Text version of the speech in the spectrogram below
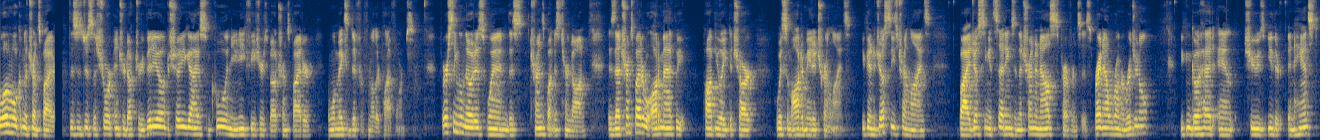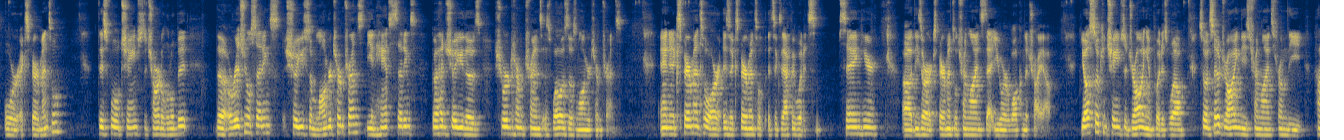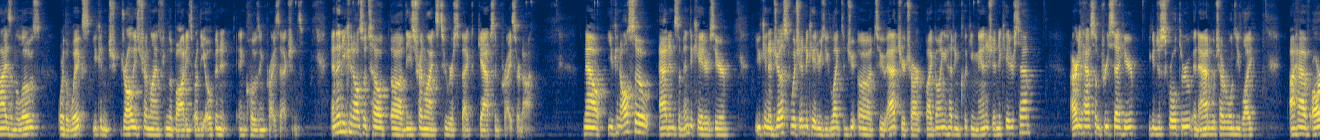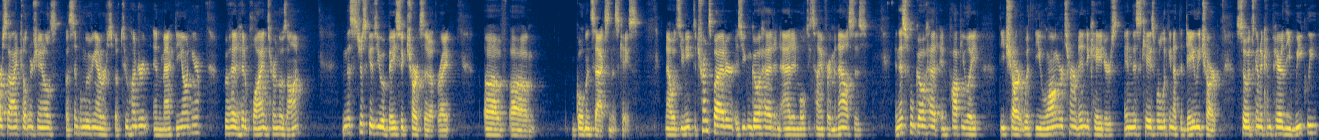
Hello and welcome to TrendSpider. This is just a short introductory video to show you guys some cool and unique features about TrendSpider and what makes it different from other platforms. First thing you'll notice when this Trends button is turned on is that TrendSpider will automatically populate the chart with some automated trend lines. You can adjust these trend lines by adjusting its settings in the trend analysis preferences. Right now we're on original. You can go ahead and choose either enhanced or experimental this will change the chart a little bit. The original settings show you some longer term trends. The enhanced settings go ahead and show you those shorter term trends as well as those longer term trends. And an experimental or is experimental, it's exactly what it's saying here. Uh, these are experimental trend lines that you are welcome to try out. You also can change the drawing input as well. So instead of drawing these trend lines from the highs and the lows or the wicks, you can draw these trend lines from the bodies or the open and closing price actions. And then you can also tell uh, these trend lines to respect gaps in price or not. Now, you can also add in some indicators here. You can adjust which indicators you'd like to, uh, to add to your chart by going ahead and clicking Manage Indicators tab. I already have some preset here. You can just scroll through and add whichever ones you'd like. I have RSI, Keltner channels, a simple moving average of 200, and MACD on here. Go ahead and hit apply and turn those on. And this just gives you a basic chart setup, right, of um, Goldman Sachs in this case. Now what's unique to TrendSpider is you can go ahead and add in multi-time frame analysis, and this will go ahead and populate the chart with the longer term indicators. In this case, we're looking at the daily chart. So it's going to compare the weekly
